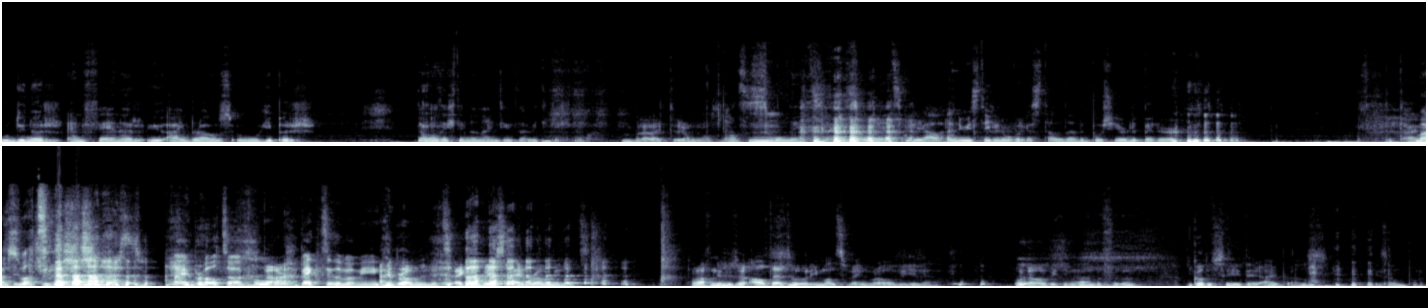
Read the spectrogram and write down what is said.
Hoe dunner en fijner uw eyebrows, hoe hipper. Dat was echt in de 90s, dat weet ik echt nog. Blij dat ik te jong was dan. Dat is schoonheids, eh, schoonheidsideaal. En nu is het tegenovergestelde, the bushier the better. The Maar zwart. Eyebrow talk over. Da. Back to the mummy. Eyebrow minute. Echo-based eyebrow minute. Vanaf nu moeten we altijd over iemands wenkbrauwen beginnen. Voordat we beginnen aan de film. Gotta say, their eyebrows is on point.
